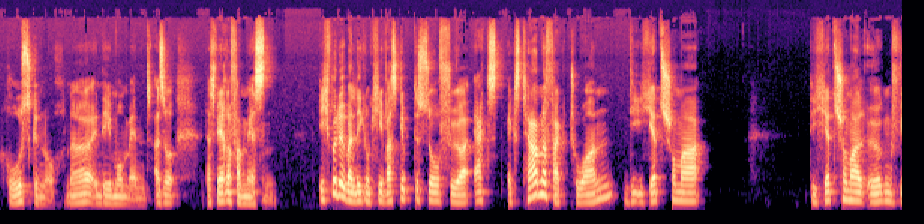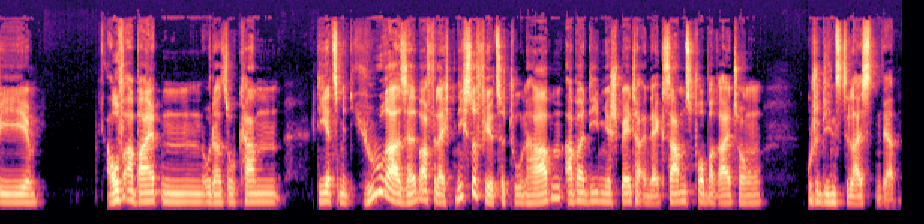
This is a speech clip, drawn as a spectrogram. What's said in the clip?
groß genug ne, in dem Moment. Also, das wäre vermessen. Ich würde überlegen, okay, was gibt es so für ex externe Faktoren, die ich jetzt schon mal die ich jetzt schon mal irgendwie aufarbeiten oder so kann, die jetzt mit Jura selber vielleicht nicht so viel zu tun haben, aber die mir später in der Examensvorbereitung gute Dienste leisten werden.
